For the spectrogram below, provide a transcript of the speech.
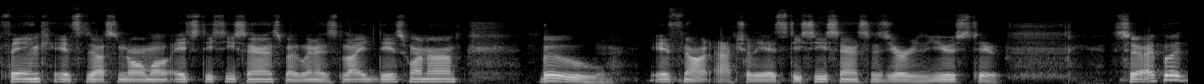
think it's just a normal HTC Sense but when I slide this one up boom it's not actually HTC Sense as you're used to. So I put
